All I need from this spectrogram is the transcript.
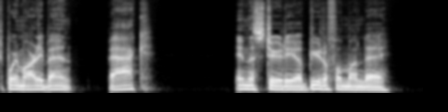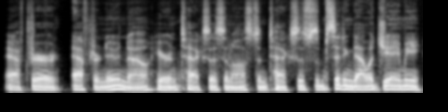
Your boy Marty Bent back in the studio. Beautiful Monday after afternoon now here in Texas, in Austin, Texas. I'm sitting down with Jamie,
